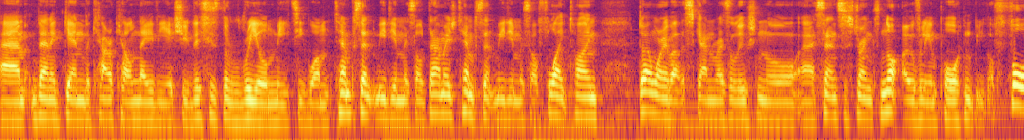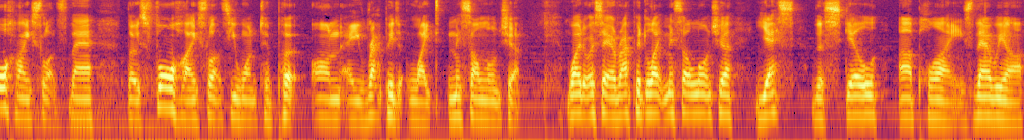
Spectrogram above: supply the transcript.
um, then again, the Caracal Navy issue. This is the real meaty one. 10% medium missile damage, 10% medium missile flight time. Don't worry about the scan resolution or uh, sensor strength, not overly important, but you've got four high slots there. Those four high slots you want to put on a rapid light missile launcher. Why do I say a rapid light missile launcher? Yes, the skill applies. There we are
